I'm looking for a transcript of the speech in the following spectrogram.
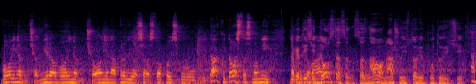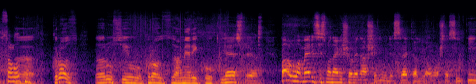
Vojnović, admiral Vojnović, on je napravio Sevastopolsku luku i tako, dosta smo mi na Čekaj, ti si dosta sa- saznavao našu istoriju putujući Apsolutno. e, kroz e, Rusiju, kroz Ameriku. Jeste, jeste. Pa u Americi smo najviše ove naše ljude sretali, ovo što si ti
